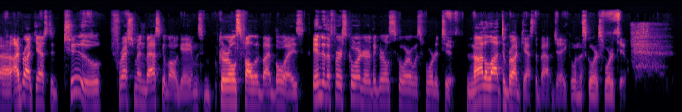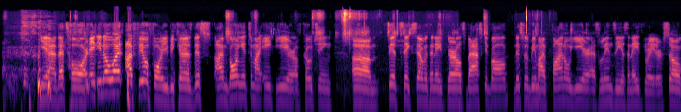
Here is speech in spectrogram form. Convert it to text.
uh, I broadcasted two freshman basketball games, girls followed by boys. Into the first quarter, the girls' score was four to two. Not a lot to broadcast about, Jake, when the score is four to two. yeah, that's hard. And you know what? I feel for you because this I'm going into my eighth year of coaching um, fifth, sixth, seventh, and eighth girls basketball. This would be my final year as Lindsay as an eighth grader. So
